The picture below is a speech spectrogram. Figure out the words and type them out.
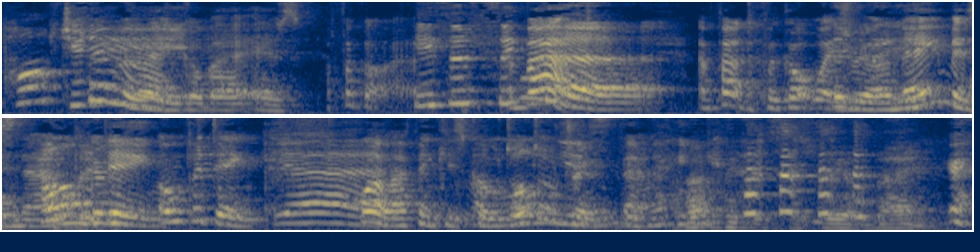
partying. Do you know who Engelbert is? I forgot. He's a singer. fact- In fact, I forgot what his real name is now. Umperdink. Umperdink. Yeah. Well, I think he's called mum Udder drink. I think it's his real name.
